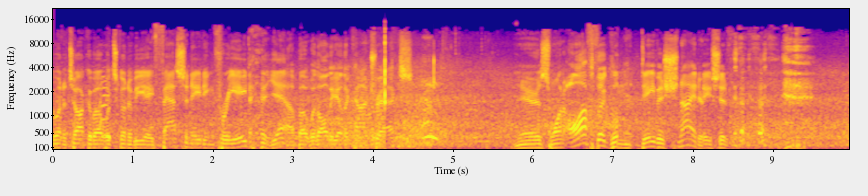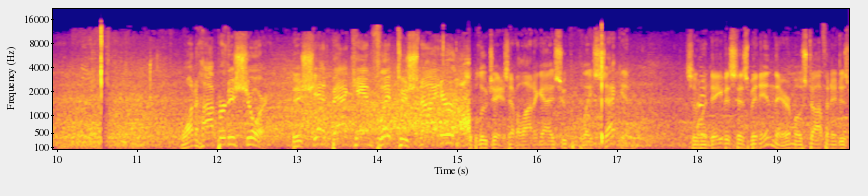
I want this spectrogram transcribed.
You want to talk about what's going to be a fascinating free agent. yeah, but with all the other contracts. There's one off the Davis Schneider. They should. one hopper to short. Bichette backhand flip to Schneider. The Blue Jays have a lot of guys who can play second. So when Davis has been in there, most often it is.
